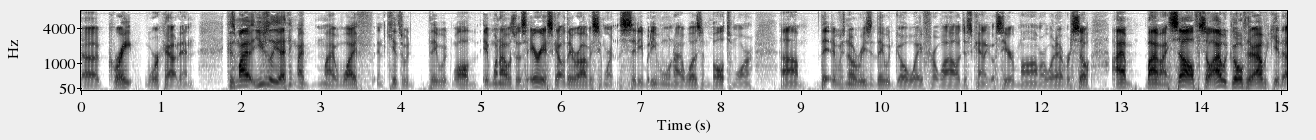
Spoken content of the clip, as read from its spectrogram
a great workout in because my usually I think my my wife and kids would they would well when I was with area scout they were obviously weren't in the city, but even when I was in Baltimore, um, they, there was no reason they would go away for a while, just kind of go see her mom or whatever. So I'm by myself, so I would go over there. I would get an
